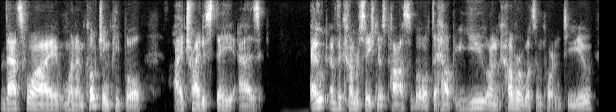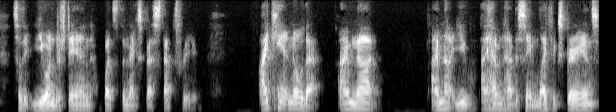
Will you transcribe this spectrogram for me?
That's why when I'm coaching people, I try to stay as out of the conversation as possible to help you uncover what's important to you so that you understand what's the next best step for you. I can't know that. I'm not I'm not you. I haven't had the same life experience,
